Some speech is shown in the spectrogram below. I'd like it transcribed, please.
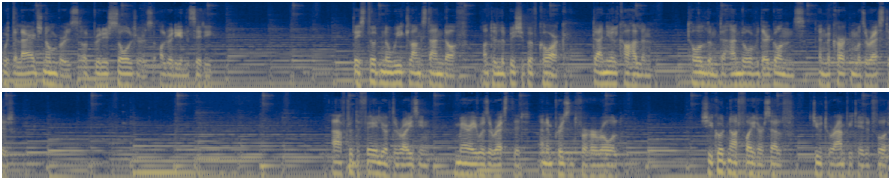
with the large numbers of British soldiers already in the city. They stood in a week long standoff until the Bishop of Cork, Daniel Cohalan, told them to hand over their guns, and MacCurtain was arrested. After the failure of the rising, Mary was arrested and imprisoned for her role. She could not fight herself due to her amputated foot.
